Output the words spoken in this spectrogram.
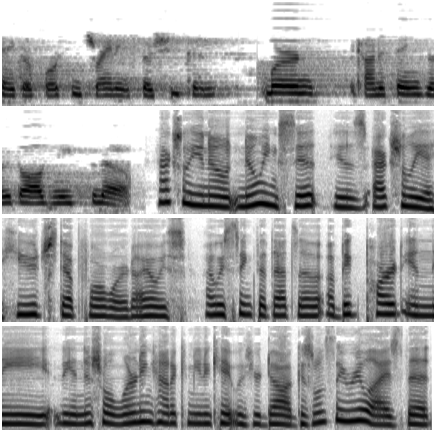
take her for some training so she can learn the kind of things that a dog needs to know. Actually, you know, knowing sit is actually a huge step forward. I always I always think that that's a, a big part in the the initial learning how to communicate with your dog because once they realize that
